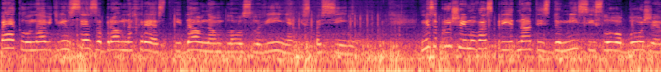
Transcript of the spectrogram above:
пекло, навіть Він все забрав на хрест і дав нам благословіння і спасіння. Ми запрошуємо вас приєднатись до місії Слово Боже,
